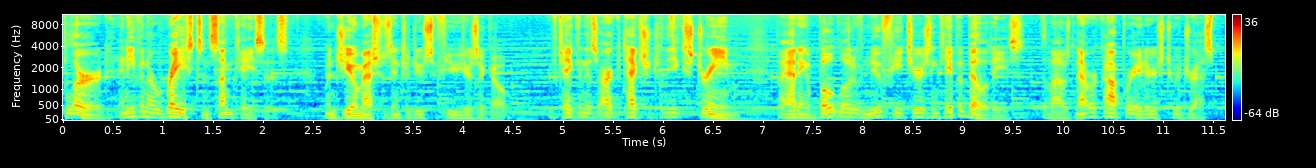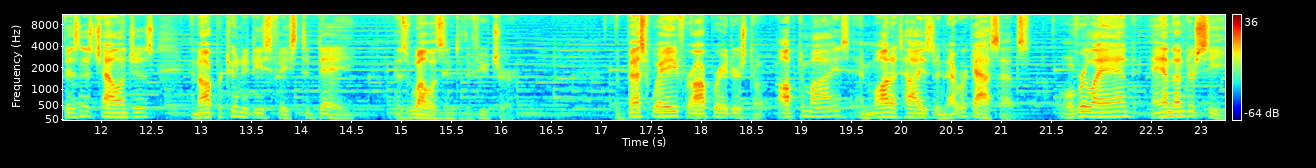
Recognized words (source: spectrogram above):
blurred and even erased in some cases when GeoMesh was introduced a few years ago. We've taken this architecture to the extreme by adding a boatload of new features and capabilities that allows network operators to address business challenges and opportunities faced today as well as into the future. The best way for operators to optimize and monetize their network assets over land and undersea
